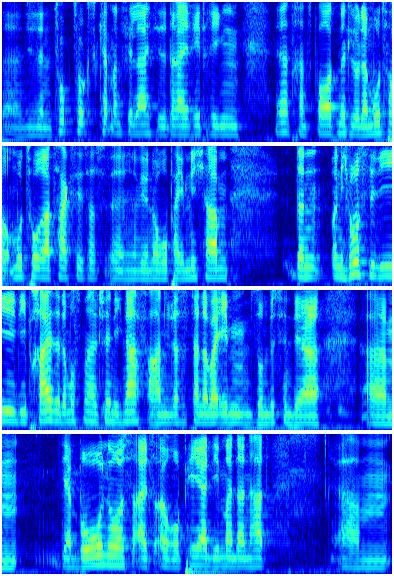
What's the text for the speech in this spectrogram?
äh, diese Tuk-Tuks, kennt man vielleicht, diese dreirädrigen ja, Transportmittel oder Motor Motorradtaxis, was äh, wir in Europa eben nicht haben, dann, und ich wusste die, die Preise, da muss man halt ständig nachverhandeln. Das ist dann aber eben so ein bisschen der, ähm, der Bonus als Europäer, den man dann hat. Ähm,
